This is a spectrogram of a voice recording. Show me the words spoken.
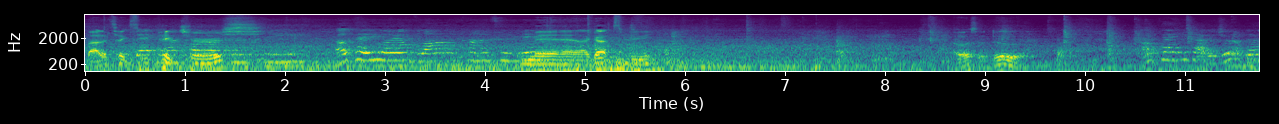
About to take some pictures. Okay, you on your vlog content? Man, I got to be. Oh, it's a dude. Okay, you got a drip though.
